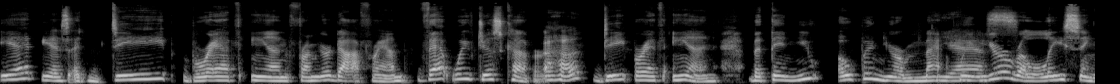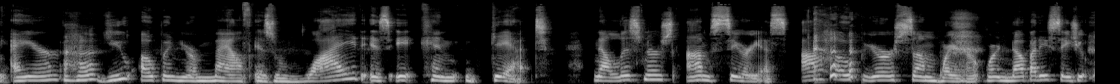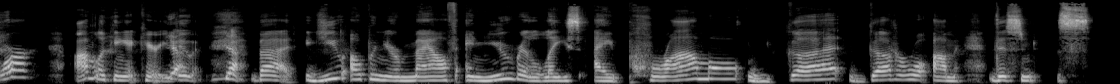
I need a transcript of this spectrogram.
It is a deep breath in from your diaphragm that we've just covered. Uh huh. Deep breath in, but then you open your mouth. When you're releasing air, Uh huh. you open your mouth as wide as it can get. Now, listeners, I'm serious. I hope you're somewhere where nobody sees you, or I'm looking at Carrie Yeah. do it. Yeah. But you open your mouth and you release a primal gut guttural um this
